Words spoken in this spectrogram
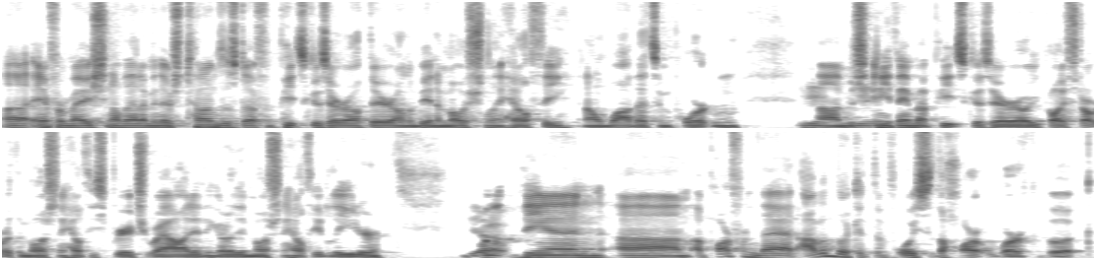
uh, information on that, I mean, there's tons of stuff from Pete Scazzero out there on being emotionally healthy and on why that's important. Mm-hmm. Um, just anything about Pete Scazzero, you probably start with emotionally healthy spirituality, then go to the emotionally healthy leader. Yeah. But then, um, apart from that, I would look at the Voice of the Heart workbook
